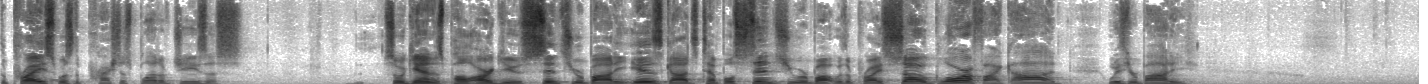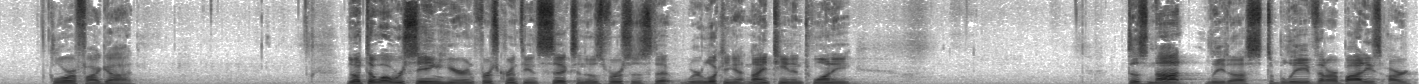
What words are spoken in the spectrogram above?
The price was the precious blood of Jesus. So, again, as Paul argues, since your body is God's temple, since you were bought with a price, so glorify God with your body. Glorify God. Note that what we're seeing here in 1 Corinthians 6 in those verses that we're looking at, 19 and 20, does not lead us to believe that our bodies are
